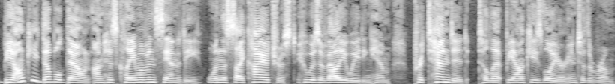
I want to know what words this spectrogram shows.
Bianchi doubled down on his claim of insanity when the psychiatrist who was evaluating him pretended to let Bianchi's lawyer into the room.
